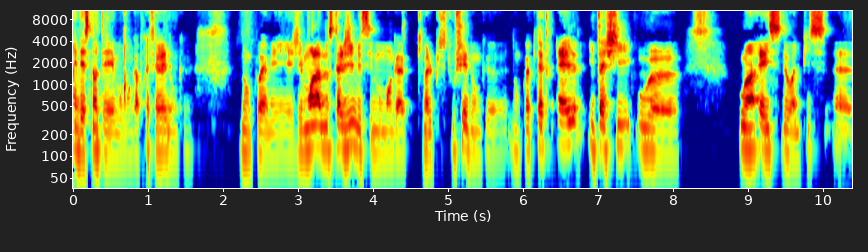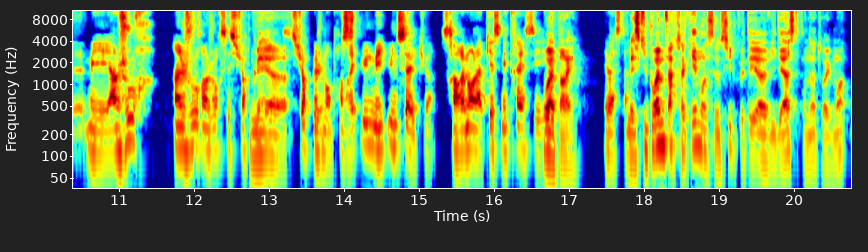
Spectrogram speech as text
Et Death Note est mon manga préféré, donc, euh, donc ouais, mais j'ai moins la nostalgie, mais c'est mon manga qui m'a le plus touché, donc, euh, donc ouais, peut-être elle, Itachi ou, euh, ou un Ace de One Piece. Mais un jour, un jour, un jour, c'est sûr que, Mais, euh, c'est sûr que je m'en prendrai une, mais une seule, tu vois. Ce sera vraiment la pièce maîtresse et, Ouais, pareil. et basta. Mais ce qui pourrait me faire craquer, moi, c'est aussi le côté euh, vidéaste qu'on a, toi et moi.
